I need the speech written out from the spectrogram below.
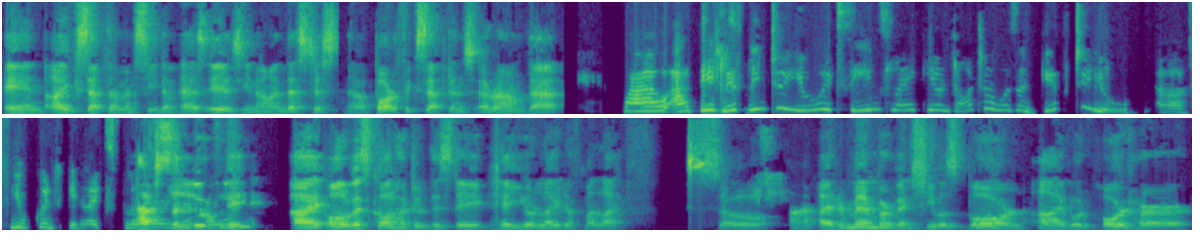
And I accept them and see them as is, you know, and that's just uh, part of acceptance around that. Wow, Aatish, listening to you, it seems like your daughter was a gift to you. Uh, you could, you know, explore. Absolutely. I always call her to this day, hey, you're light of my life. So I, I remember when she was born, I would hold her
